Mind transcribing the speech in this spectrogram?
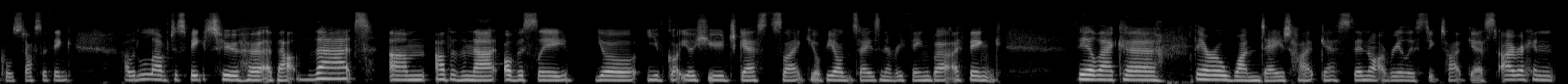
cool stuff. So I think I would love to speak to her about that. Um, other than that, obviously, you're you've got your huge guests like your Beyonces and everything, but I think they're like a they're a one day type guest. They're not a realistic type guest. I reckon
